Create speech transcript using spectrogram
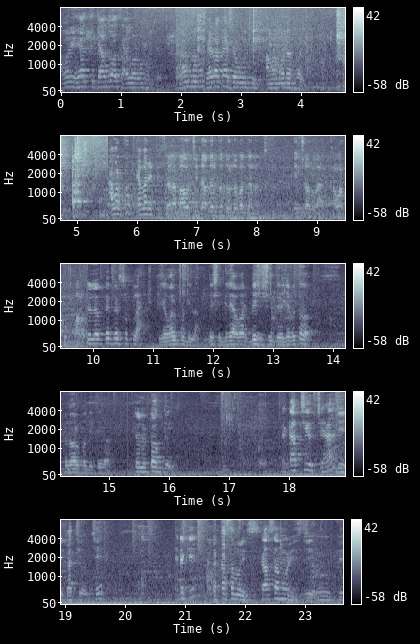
আমার এই হাতে জাদু আছে আল্লাহর মধ্যে রান্না সেরা পেশা উচিত আমার মনে হয়। আমার খুব ফেভারিট যারা বাউরছি তাদেরকে ধন্যবাদ জানাচ্ছি। ইনশাল্লাহ খাবার খুব ভালো। হলো পেঁপের শুকলা যে অল্প দিলাম বেশি দিলে আবার বেশি সিদ্ধ হয়ে যাবে তো? কোনো অল্প দিতে হয়। এটা হলো টক দই। এটা কাচ্চি হচ্ছে হ্যাঁ? জি কাচ্চি হচ্ছে। এটা কি? এটা কাঁচামরিচ। কাঁচামরিচ জি। ওকে।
